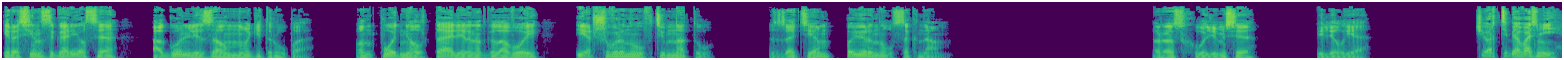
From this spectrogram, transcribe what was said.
Керосин загорелся, Огонь лизал ноги трупа. Он поднял Тайлера над головой и отшвырнул в темноту. Затем повернулся к нам. «Расходимся», — велел я. «Черт тебя возьми!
